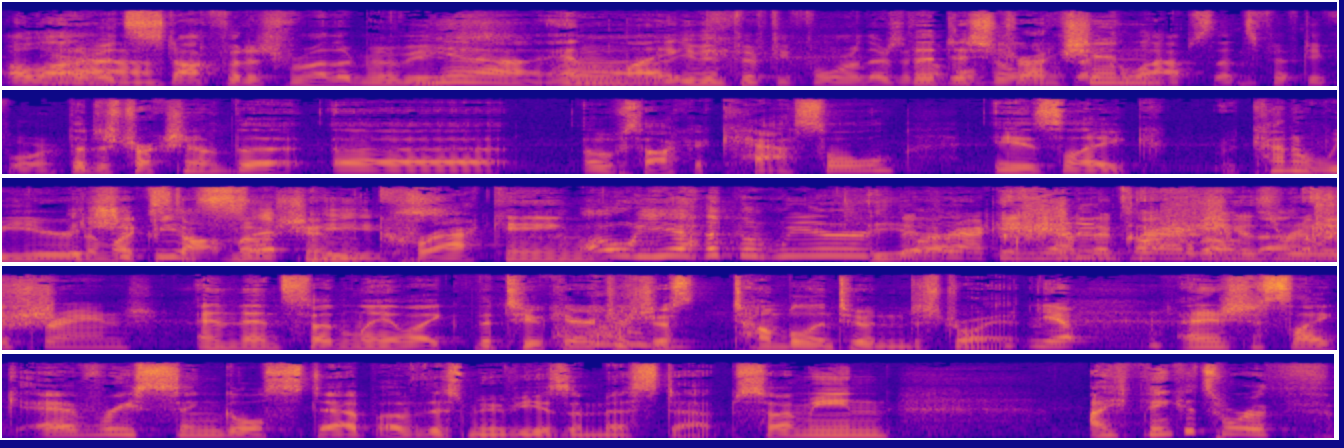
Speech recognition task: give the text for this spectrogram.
A lot of it's stock footage from other movies. Yeah, and, Uh, like, even 54. There's a the couple buildings that destruction- collapse. That's 54. the destruction of the uh, Osaka castle is like kind of weird It and like stop motion piece. cracking. Oh yeah, the weird. Yeah. The cracking, yeah, the cracking is that. really strange. and then suddenly like the two characters just tumble into it and destroy it. Yep. And it's just like every single step of this movie is a misstep. So I mean, I think it's worth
